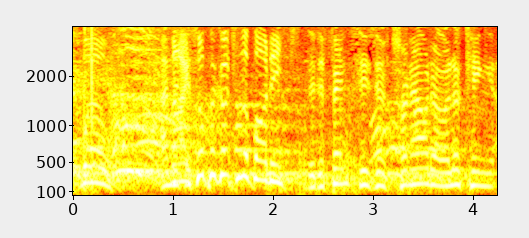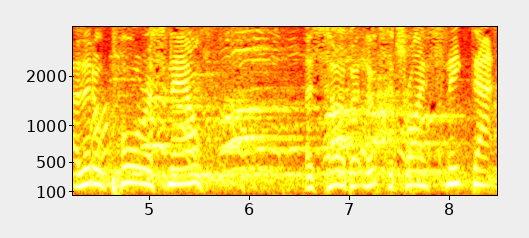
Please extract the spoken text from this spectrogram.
as well. And the- nice uppercut to the body. The defences of Trinaldo are looking a little porous now as Herbert looks to try and sneak that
